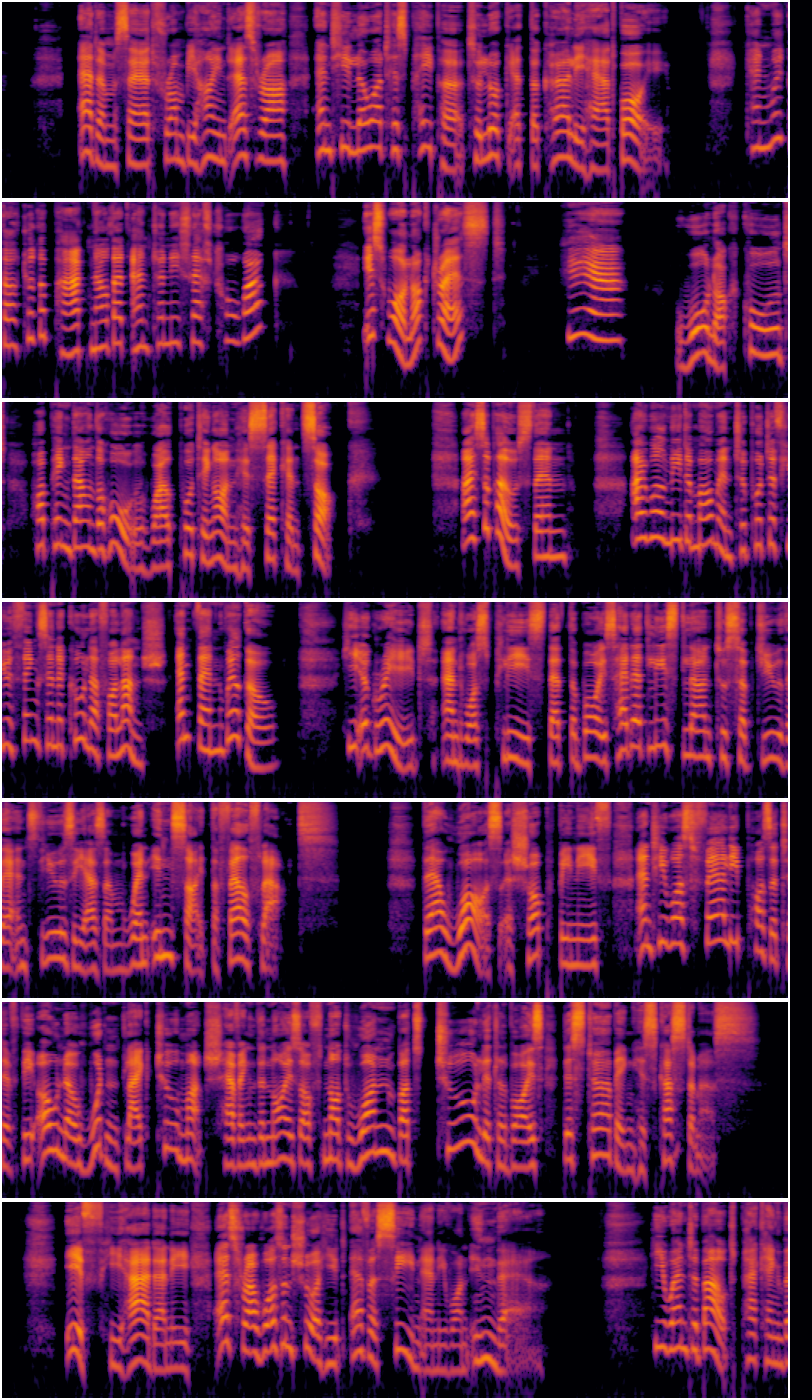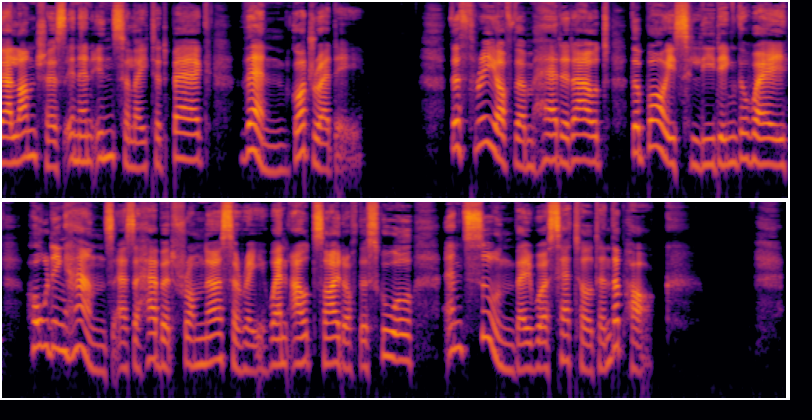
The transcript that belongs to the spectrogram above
Adam said from behind Ezra, and he lowered his paper to look at the curly-haired boy. Can we go to the park now that Anthony's left for work? Is Warlock dressed? Yeah, Warlock called, hopping down the hall while putting on his second sock. I suppose, then. I will need a moment to put a few things in a cooler for lunch, and then we'll go. He agreed, and was pleased that the boys had at least learned to subdue their enthusiasm when inside the Fell Flat. There was a shop beneath, and he was fairly positive the owner wouldn't like too much having the noise of not one but two little boys disturbing his customers. If he had any, Ezra wasn't sure he'd ever seen anyone in there. He went about packing their lunches in an insulated bag, then got ready. The three of them headed out, the boys leading the way, holding hands as a habit from nursery when outside of the school, and soon they were settled in the park.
